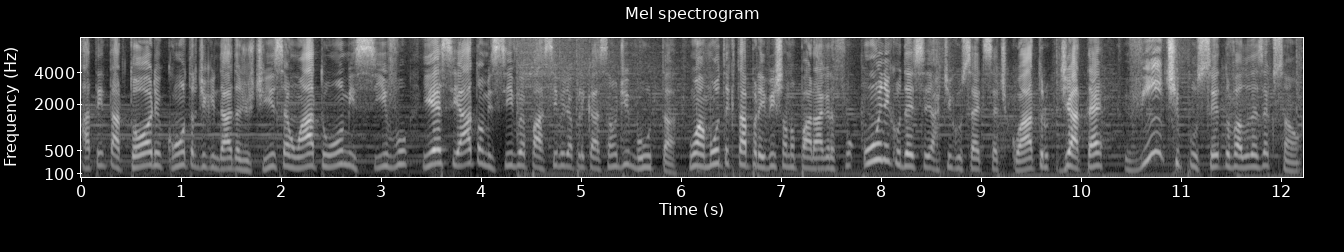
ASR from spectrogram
atentatório contra a dignidade da justiça, é um ato omissivo e esse ato omissivo é passível de aplicação de multa. Uma multa que está prevista no parágrafo único desse artigo 774 de até 20% do valor da execução.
